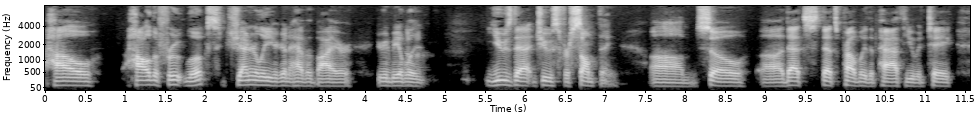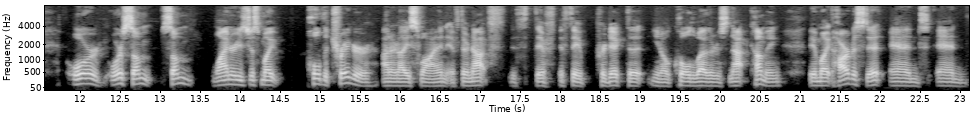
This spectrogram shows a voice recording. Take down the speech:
how how the fruit looks, generally you're going to have a buyer. You're going to be able to uh-huh. use that juice for something. Um, so uh, that's that's probably the path you would take, or or some some wineries just might pull the trigger on an ice wine if they're not if they if they predict that you know cold weather is not coming they might harvest it and and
